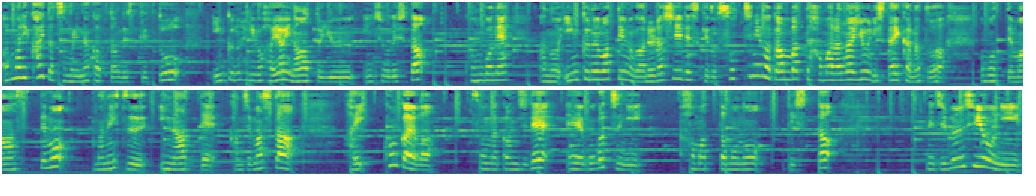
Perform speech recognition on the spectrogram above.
あんまり書いたつもりなかったんですけど、インクの減りが早いなという印象でした。今後ね、あの、インク沼っていうのがあるらしいですけど、そっちには頑張ってハマらないようにしたいかなとは思ってます。でも、マネ室いいなって感じました。はい。今回はそんな感じで、えー、5月にハマったものでした。ね、自分仕様に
